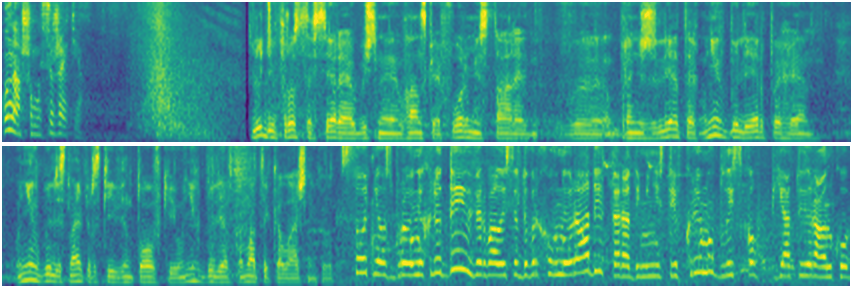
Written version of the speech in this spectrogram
у нашому сюжеті. Люди просто в серой обычной афганской форме, старой, в бронежилетах. У них были РПГ, у них были снайперские винтовки, у них были автоматы Калашников. Сотні озброєних людей увірвалися до Верховної Ради та Ради міністрів Криму близько п'ятої ранку.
